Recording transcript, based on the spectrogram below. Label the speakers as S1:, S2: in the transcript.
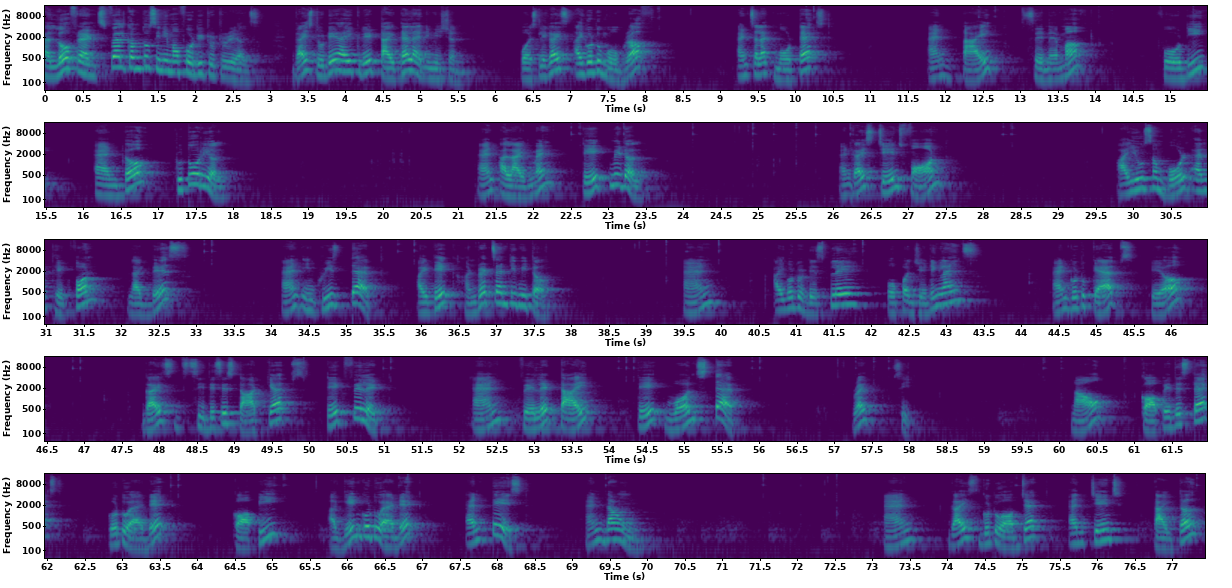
S1: Hello friends, welcome to Cinema 4D tutorials. Guys, today I create title animation. Firstly guys, I go to MoGraph and select MoText and type cinema 4D enter tutorial and alignment take middle and guys change font I use some bold and thick font like this and increase depth. I take 100 centimeter and I go to display, open shading lines and go to caps here. Guys, see this is start caps, take fillet and fillet type, take one step, right? See now copy this text, go to edit, copy, again go to edit and paste and down. And guys go to object and change title.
